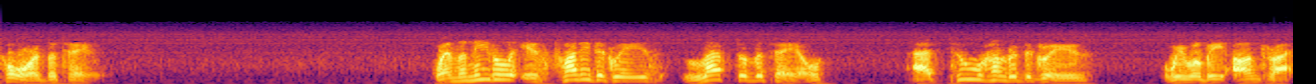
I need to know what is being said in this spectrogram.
toward the tail. When the needle is 20 degrees left of the tail, at 200 degrees, we will be on track.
